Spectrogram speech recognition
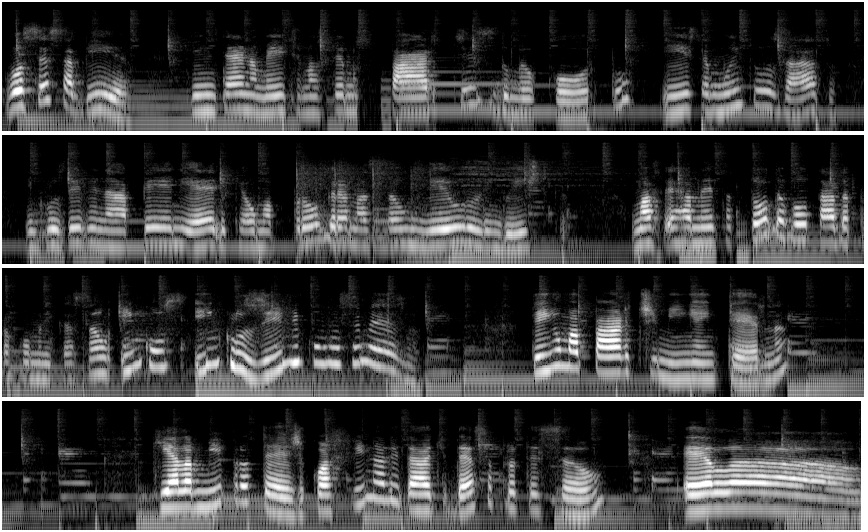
Você sabia que internamente nós temos partes do meu corpo e isso é muito usado, inclusive na PNL, que é uma programação neurolinguística, uma ferramenta toda voltada para a comunicação, inclusive com você mesma. Tem uma parte minha interna que ela me protege com a finalidade dessa proteção, ela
